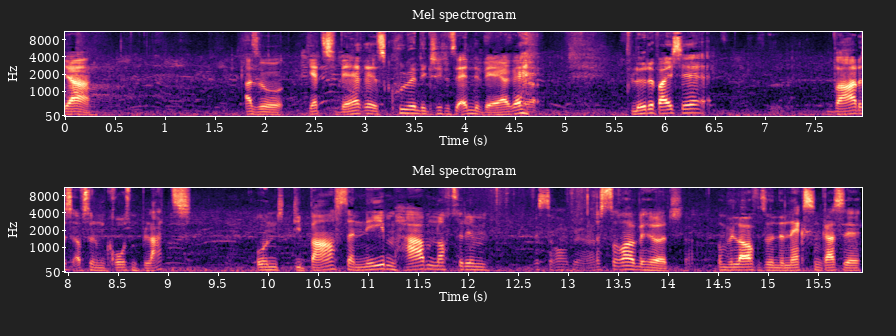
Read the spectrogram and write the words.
Ja. Also, jetzt wäre es cool, wenn die Geschichte zu Ende wäre. Blöderweise war das auf so einem großen Platz und die Bars daneben haben noch zu dem Restaurant gehört. Restaurant gehört. Und wir laufen so in der nächsten Gasse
